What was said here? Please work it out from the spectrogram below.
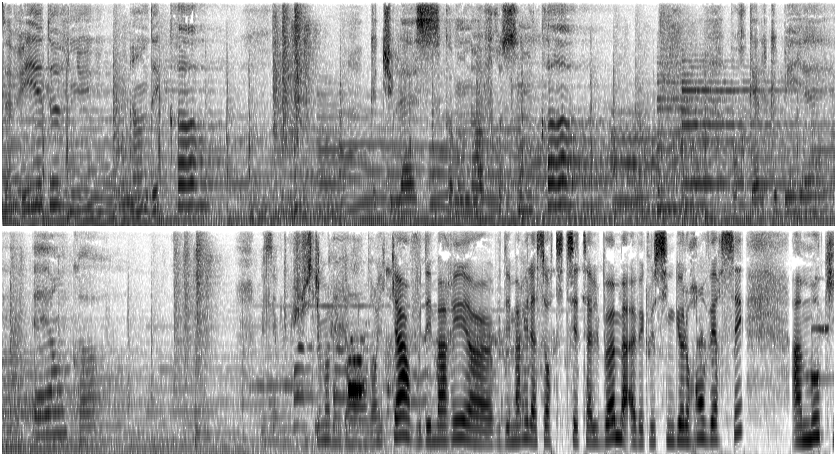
Ta vie est devenue un décor. Que tu laisses comme on offre son corps. Pour quelques billets Justement, donc dans, dans Icar, vous démarrez, euh, vous démarrez la sortie de cet album avec le single Renversé. Un mot qui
